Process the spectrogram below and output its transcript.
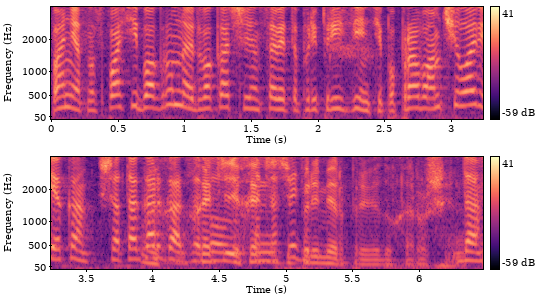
Понятно. Спасибо огромное. Адвокат, член Совета при президенте по правам человека Шата Гаргадзе хотите, хотите пример приведу хороший? Да.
